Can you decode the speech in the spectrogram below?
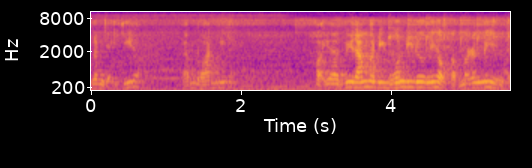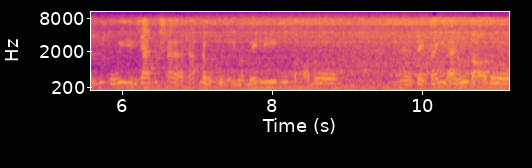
làm vậy chí đó. Cảm đoán chí đó. Hỏi à, vì rằng mà đi buôn, đi đường, đi học cổng mà đang đi, lấy tôi ra tôi xa là tháp đồng cưới mà bên đi cũng bỏ đồ cây à, cũng có đồ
